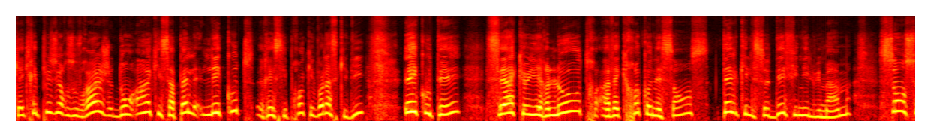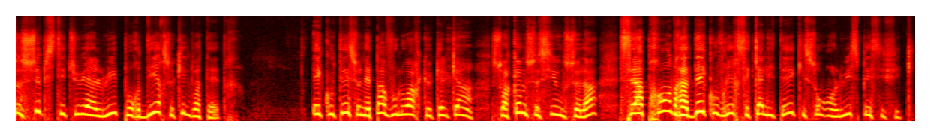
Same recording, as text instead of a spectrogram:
qui a écrit plusieurs ouvrages, dont un qui s'appelle L'écoute réciproque. Et voilà ce qu'il dit. Écouter, c'est accueillir l'autre avec reconnaissance tel qu'il se définit lui-même, sans se substituer à lui pour dire ce qu'il doit être. Écouter, ce n'est pas vouloir que quelqu'un soit comme ceci ou cela, c'est apprendre à découvrir ses qualités qui sont en lui spécifiques.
